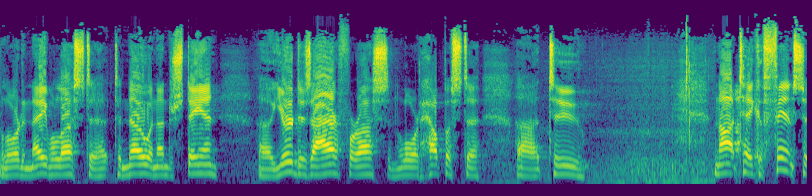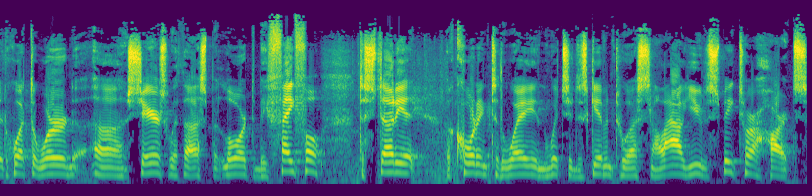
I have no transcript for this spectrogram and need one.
Lord, enable us to, to know and understand uh, your desire for us. And Lord, help us to, uh, to not take offense at what the Word uh, shares with us, but Lord, to be faithful, to study it according to the way in which it is given to us, and allow you to speak to our hearts.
